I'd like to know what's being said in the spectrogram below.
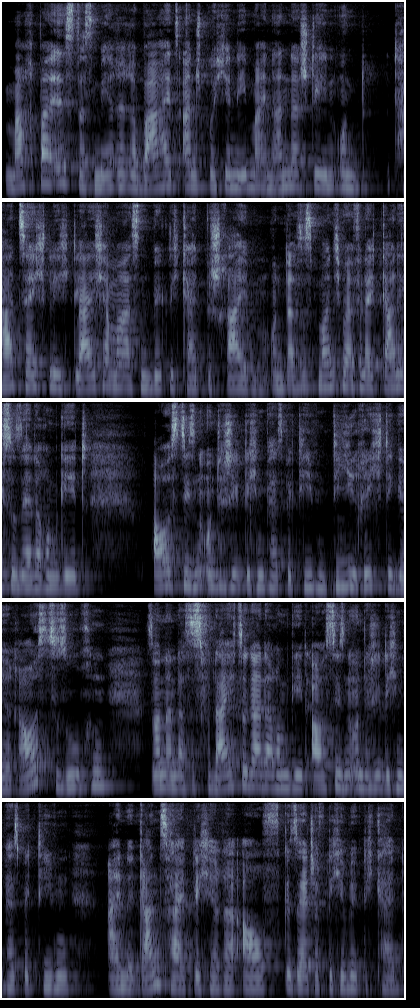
machbar ist, dass mehrere Wahrheitsansprüche nebeneinander stehen und tatsächlich gleichermaßen Wirklichkeit beschreiben. Und dass es manchmal vielleicht gar nicht so sehr darum geht, aus diesen unterschiedlichen Perspektiven die richtige rauszusuchen, sondern dass es vielleicht sogar darum geht, aus diesen unterschiedlichen Perspektiven eine ganzheitlichere auf gesellschaftliche Wirklichkeit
